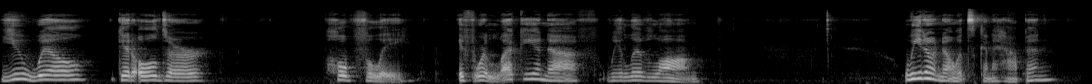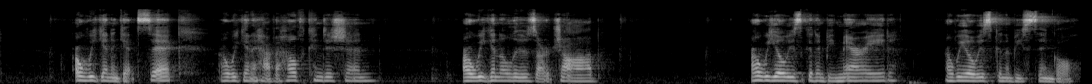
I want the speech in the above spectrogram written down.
you will get older, hopefully. If we're lucky enough, we live long. We don't know what's going to happen. Are we going to get sick? Are we going to have a health condition? Are we going to lose our job? Are we always going to be married? Are we always going to be single?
